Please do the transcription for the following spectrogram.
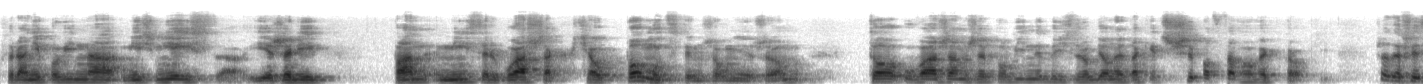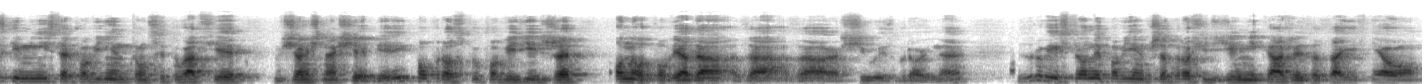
która nie powinna mieć miejsca. Jeżeli pan minister Błaszczak chciał pomóc tym żołnierzom, to uważam, że powinny być zrobione takie trzy podstawowe kroki. Przede wszystkim minister powinien tą sytuację wziąć na siebie i po prostu powiedzieć, że on odpowiada za, za siły zbrojne. Z drugiej strony powinien przeprosić dziennikarzy za zaistniałą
